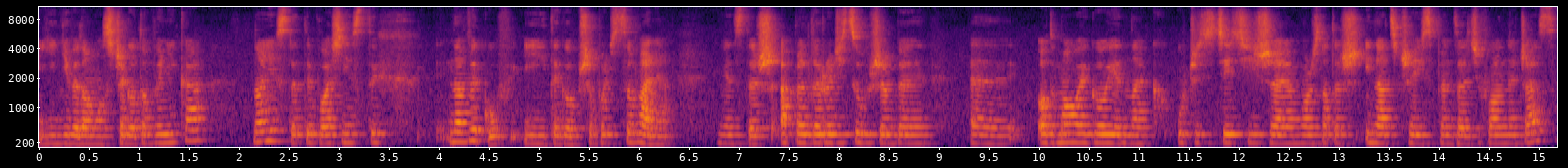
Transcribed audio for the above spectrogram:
i nie wiadomo z czego to wynika. No niestety właśnie z tych nawyków i tego przebodźcowania. Więc też apel do rodziców, żeby e, od małego jednak uczyć dzieci, że można też inaczej spędzać wolny czas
